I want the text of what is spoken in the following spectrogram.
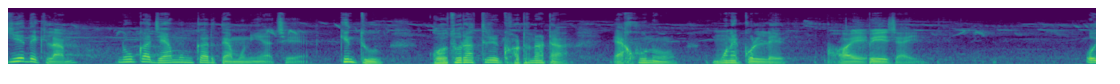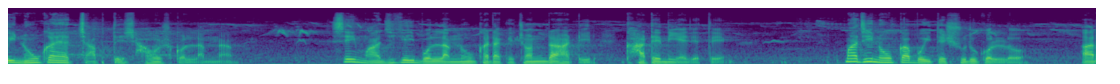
গিয়ে দেখলাম নৌকা যেমনকার তেমনই আছে। কিন্তু গত রাত্রের ঘটনাটা এখনও মনে করলে ভয় পেয়ে যাই। ওই নৌকায় আর চাপতে সাহস করলাম না। সেই মাঝিকেই বললাম নৌকাটাকে চন্দ্রাহাটির ঘাটে নিয়ে যেতে। মাঝি নৌকা বইতে শুরু করল, আর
